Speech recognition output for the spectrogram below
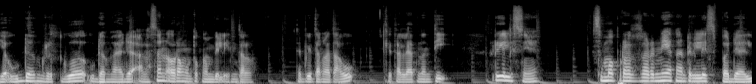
ya udah menurut gue udah nggak ada alasan orang untuk ngambil Intel. Tapi kita nggak tahu. Kita lihat nanti rilisnya semua prosesor ini akan rilis pada 5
